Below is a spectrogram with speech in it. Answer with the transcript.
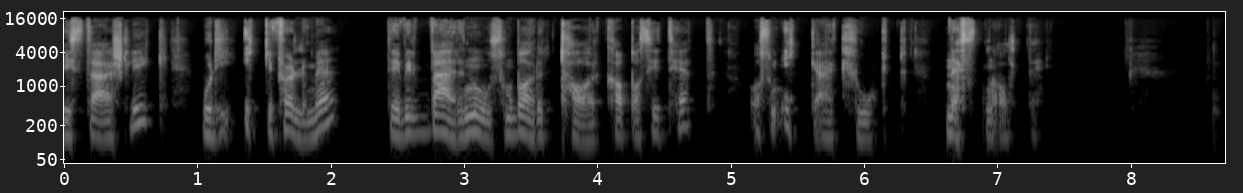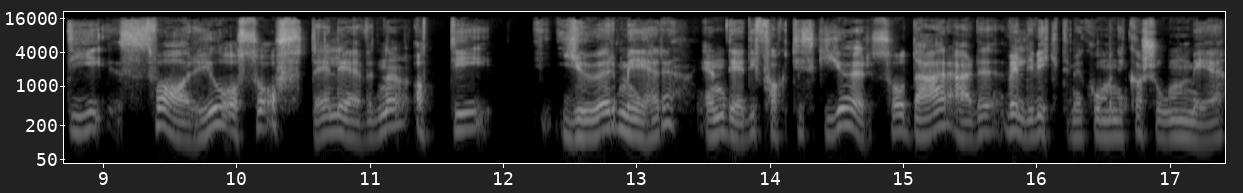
hvis det er slik, hvor de ikke følger med, det vil være noe som bare tar kapasitet, og som ikke er klokt, nesten alltid. De svarer jo også ofte, elevene, at de gjør mer enn det de faktisk gjør, så der er det veldig viktig med kommunikasjon med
